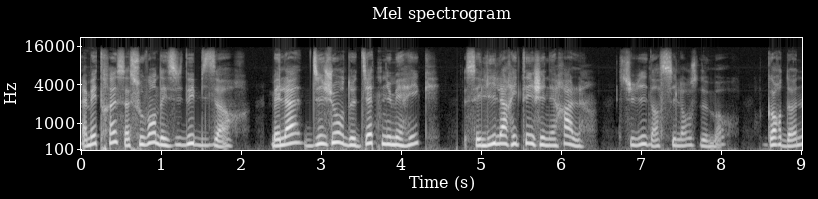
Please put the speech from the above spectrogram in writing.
La maîtresse a souvent des idées bizarres. Mais là, dix jours de diète numérique, c'est l'hilarité générale, suivie d'un silence de mort. Gordon,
